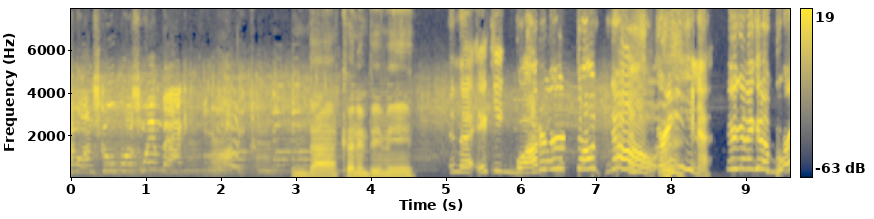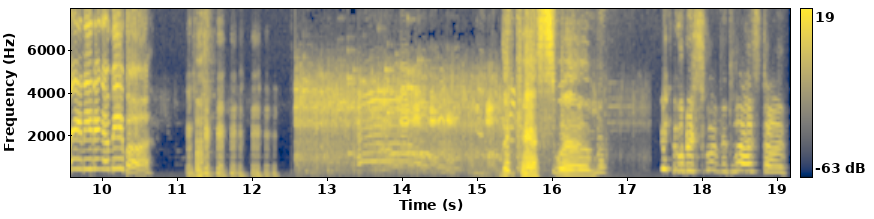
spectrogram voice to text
Come on, Scoop. We'll swim back. Right. nah, couldn't be me. In the icky water? Don't no. It's green. You're gonna get a brain-eating amoeba. They can't swim. we were swimming last time.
